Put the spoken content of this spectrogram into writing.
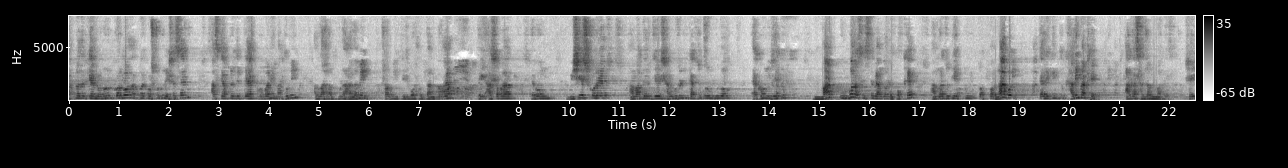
আপনাদেরকে আমি অনুরোধ করব আপনারা কষ্ট করে এসেছেন। আজকে আপনাদের ত্যাগ কোরবানির মাধ্যমে আল্লাহ রাব্বুল আলমী সর্বদিক থেকে বরকত দান করবেন। এই আশাবাদ এবং বিশেষ করে আমাদের যে সাংগঠনিক কার্যক্রমগুলো এখন যেহেতু মাঠ উর্বর আছে ইসলামী আন্দোলনের পক্ষে আমরা যদি একটু তৎপর না হই তাহলে কিন্তু খালি মাঠে আগাছা জন্মাবে। সেই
